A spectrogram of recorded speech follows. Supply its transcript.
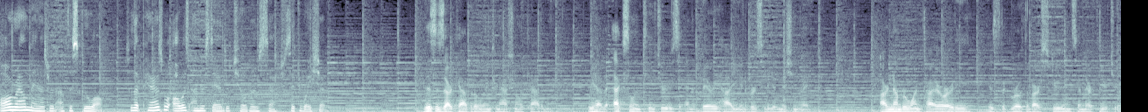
all round management of the school, so that parents will always understand their children's situation. This is our Capital International Academy. We have excellent teachers and a very high university admission rate. Our number one priority is the growth of our students and their future.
